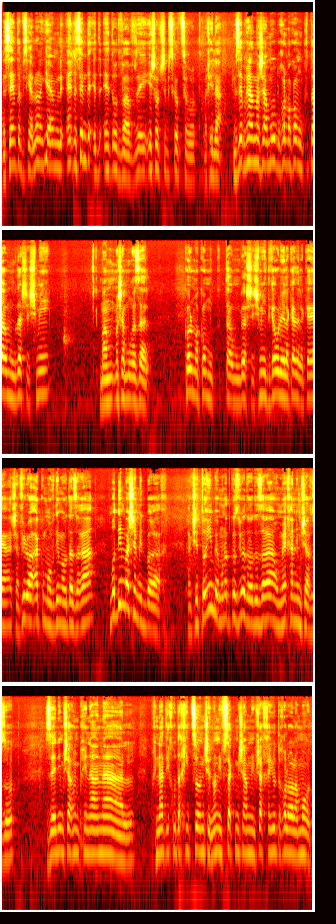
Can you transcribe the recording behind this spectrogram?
נסיים את הפסקה, לא נגיע, נסיים את, עוד ו', יש עוד שתי פסקאות קצרות, מחילה. וזה מבחינת מה שאמרו, בכל מקום הוא כתב מוקדש לשמי, מה, מה שאמרו רז"ל. כל מקום מוכתר ומוקדש לשמי, התגאו לאלקד אלקיה, שאפילו העכו"ם עובדים מעבודה זרה, מודים בהשם יתברך. רק שטועים באמונות כוזביות ועבודה זרה, ומאיך נמשך זאת? זה נמשך מבחינה הנ"ל, מבחינת ייחוד החיצון שלא נפסק משם, נמשך חיות לכל העולמות,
